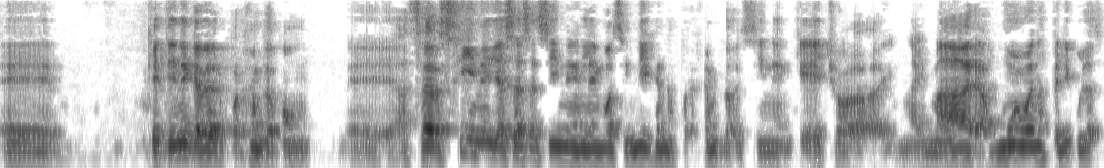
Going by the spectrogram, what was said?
que tiene que ver, por ejemplo, con hacer cine, ya se hace cine en lenguas indígenas, por ejemplo, el cine que he hecho en Aymara, muy buenas películas,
